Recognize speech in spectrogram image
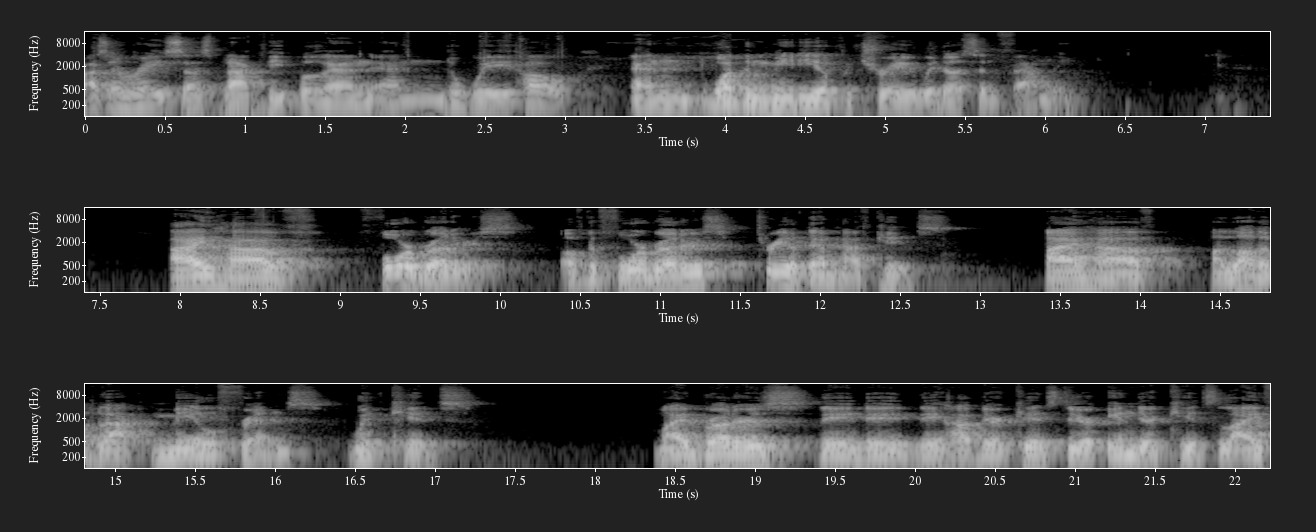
as a race, as Black people, and and the way how and what the media portray with us and family. I have four brothers. Of the four brothers, three of them have kids. I have a lot of black male friends with kids my brothers they they they have their kids they're in their kids life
